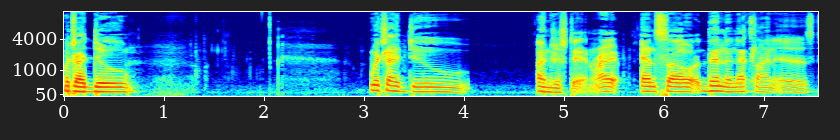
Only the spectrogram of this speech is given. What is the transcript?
Which I do, which I do understand, right? And so then the next line is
